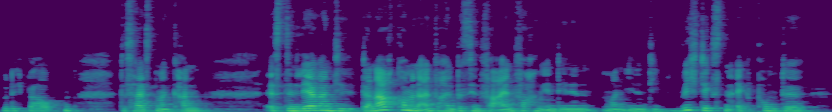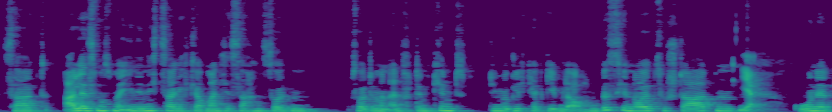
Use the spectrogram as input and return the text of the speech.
würde ich behaupten. Das heißt, man kann es den Lehrern, die danach kommen, einfach ein bisschen vereinfachen, in denen man ihnen die wichtigsten Eckpunkte sagt. Alles muss man ihnen nicht sagen. Ich glaube, manche Sachen sollten, sollte man einfach dem Kind die Möglichkeit geben, da auch ein bisschen neu zu starten. Ja. Ohne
